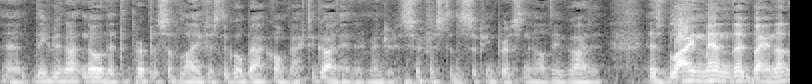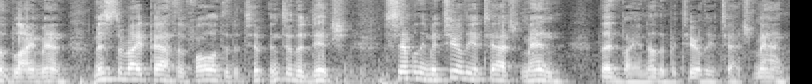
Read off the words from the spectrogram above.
And they do not know that the purpose of life is to go back home, back to Godhead, and render service to the Supreme Personality of Godhead. As blind men led by another blind man miss the right path and fall into the, tip, into the ditch, similarly, materially attached men led by another materially attached man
